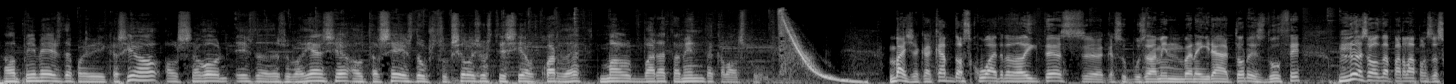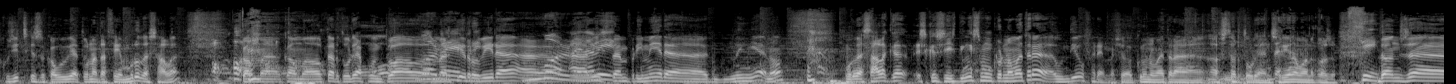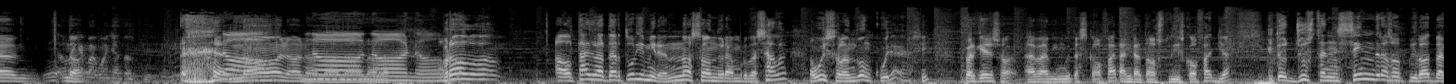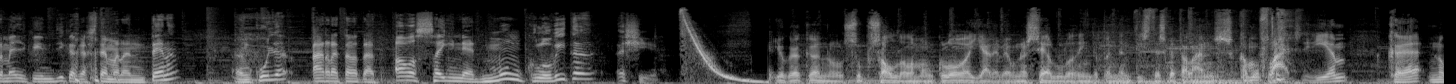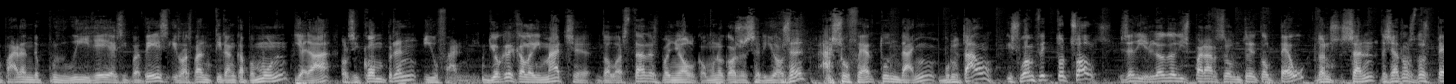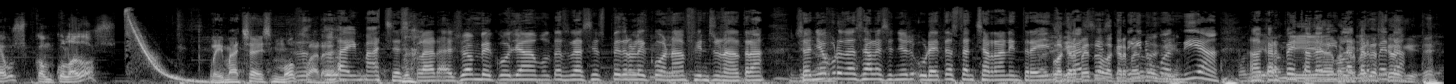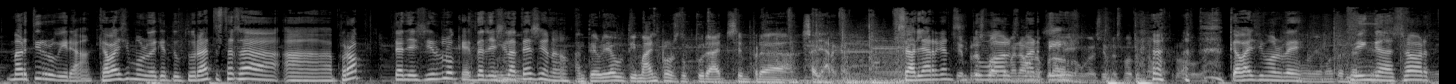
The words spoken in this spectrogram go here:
El primer és de prevaricació, el segon és de desobediència, el tercer és d'obstrucció a la justícia, el quart de malbaratament de cabals públics. Vaja, que cap dels quatre delictes eh, que suposadament beneirà a Torres Dulce no és el de parlar pels escosits, que és el que avui ha tornat a fer en Bru de Sala, com, eh, com el tertulià puntual Molt bé, Martí David. Rovira ha, bé, ha vist en primera línia, no? Bru de Sala, que és que si tinguéssim un cronòmetre, un dia ho farem, això, el cronòmetre als tertulians, seria una bona cosa. Sí. Doncs, eh, no. No, no, no, no, no, no, no. Però el, tall de la tertúlia, mira, no se l'endurà en de Sala, avui se l'endú en Culla, sí, perquè és això, ha vingut escalfat, ha entrat a l'estudi escalfat ja, i tot just encendre's el pilot vermell que indica que estem en antena, en Culla ha retratat el sainet monclovita així. Jo crec que en el subsol de la Moncloa hi ha d'haver una cèl·lula d'independentistes catalans camuflats, diríem, que no paren de produir idees i papers i les van tirant cap amunt i allà els hi compren i ho fan. Jo crec que la imatge de l'estat espanyol com una cosa seriosa ha sofert un dany brutal i s'ho han fet tots sols. És a dir, allò de disparar-se un tret al peu, doncs s'han deixat els dos peus com coladors. La imatge és molt clara, La eh? imatge és clara. Joan Beculla, moltes gràcies. Pedro Lecona, fins una altra. Senyor Brodasala i senyor Ureta estan xerrant entre ells. La carpeta, gràcies, la que tinguin carpeta un bon aquí. dia. La carpeta, Bon dia, David, la la carpeta carpeta. eh? Martí Rovira, que vagi molt bé aquest doctorat. Estàs a, a prop de llegir-lo, que- de llegir la tesi o no? En teoria, últim any, però els doctorats sempre s'allarguen. S'allarguen si tu vols, Martí. sempre es pot demanar una pròrroga. Que vagi molt bé. Molt bé. Vinga, sort.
